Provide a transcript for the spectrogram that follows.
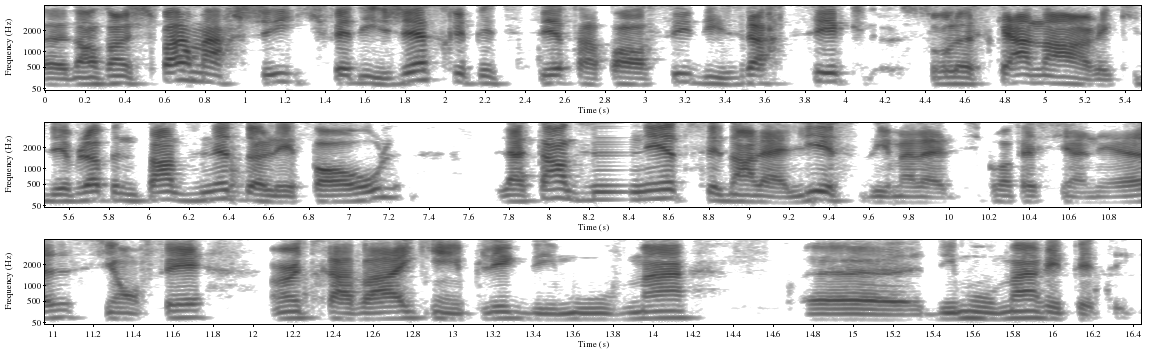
euh, dans un supermarché qui fait des gestes répétitifs à passer des articles sur le scanner et qui développe une tendinite de l'épaule. La tendinite, c'est dans la liste des maladies professionnelles si on fait un travail qui implique des mouvements, euh, des mouvements répétés.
